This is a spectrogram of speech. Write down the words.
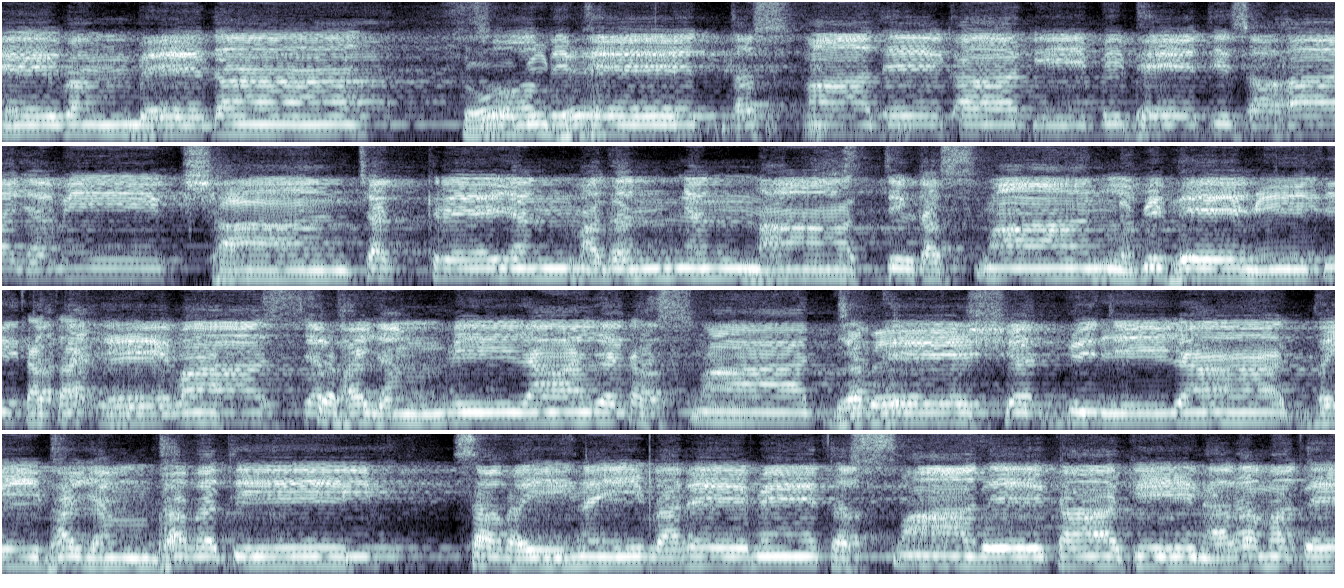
एवं वेद। सोऽबिभेत्तस्मादेकाकी बिभेति सहायमीक्षाञ्चक्रेयन्मदन्यन्नास्ति कस्मान्निबिभेमीति तत एवास्य भयं वीयाय कस्माद्भवेष्यद्वितीयाद्वैभयं भवति स वै रेमे तस्मादेकाकी नरमते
